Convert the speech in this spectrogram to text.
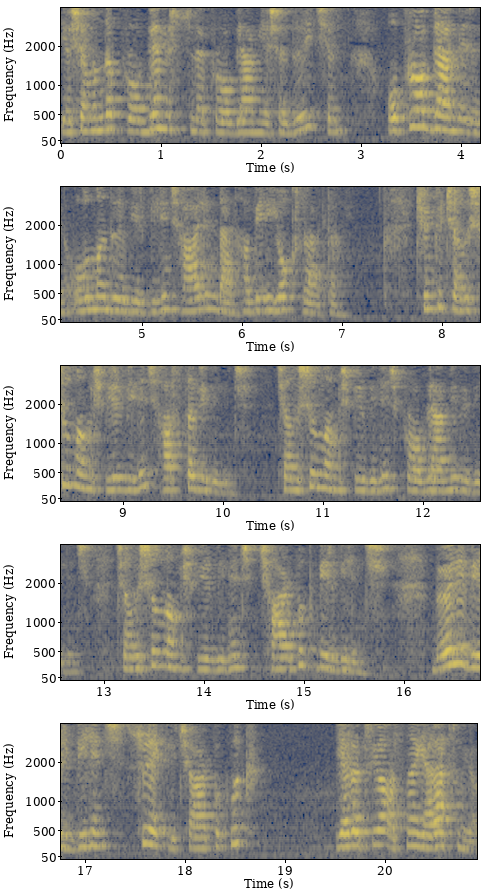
yaşamında problem üstüne problem yaşadığı için o problemlerin olmadığı bir bilinç halinden haberi yok zaten. Çünkü çalışılmamış bir bilinç hasta bir bilinç. Çalışılmamış bir bilinç problemli bir bilinç. Çalışılmamış bir bilinç çarpık bir bilinç. Böyle bir bilinç sürekli çarpıklık yaratıyor aslında yaratmıyor.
